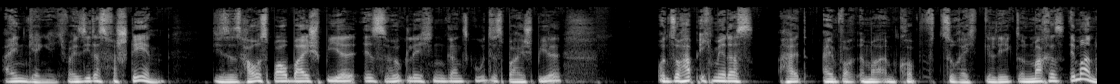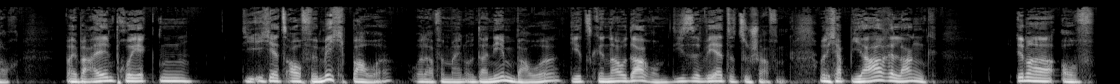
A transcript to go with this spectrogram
eingängig, weil sie das verstehen. Dieses Hausbaubeispiel ist wirklich ein ganz gutes Beispiel. Und so habe ich mir das halt einfach immer im Kopf zurechtgelegt und mache es immer noch. Weil bei allen Projekten, die ich jetzt auch für mich baue oder für mein Unternehmen baue, geht es genau darum, diese Werte zu schaffen. Und ich habe jahrelang immer auf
